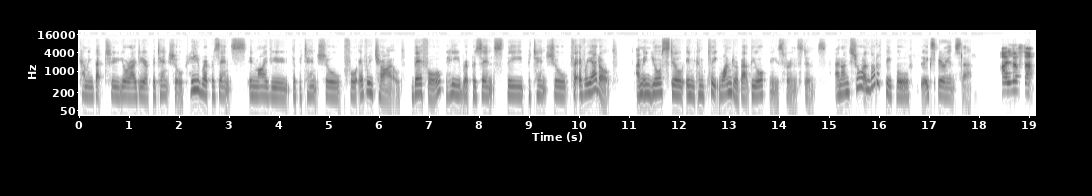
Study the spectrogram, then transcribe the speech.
coming back to your idea of potential, he represents, in my view, the potential for every child. Therefore, he represents the potential for every adult I mean, you're still in complete wonder about the Orkneys, for instance. And I'm sure a lot of people experience that. I love that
